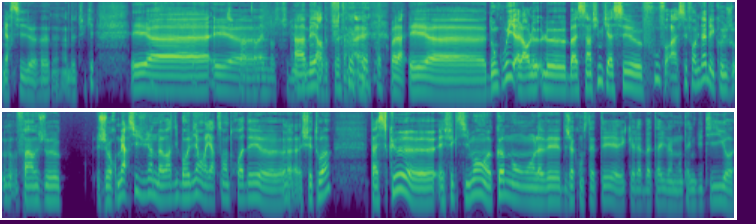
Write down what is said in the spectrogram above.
Merci de checker. Et, euh, et euh, ah merde, putain. voilà. Et euh, donc oui, alors le, le bah, c'est un film qui est assez euh, fou, assez formidable et que, enfin, je, je, remercie Julien de m'avoir dit bon, viens, on regarde ça en 3D euh, chez toi parce que euh, effectivement, comme on l'avait déjà constaté avec la bataille de la montagne du Tigre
